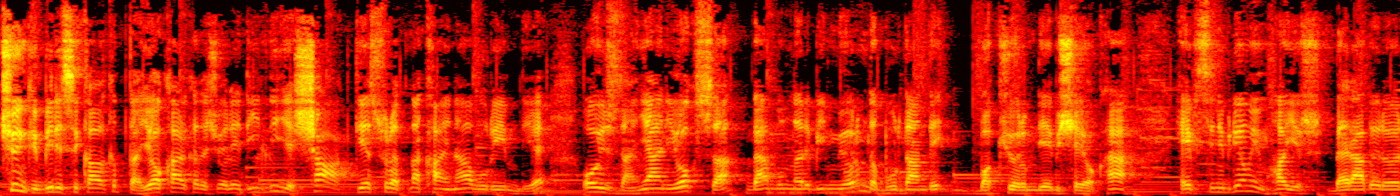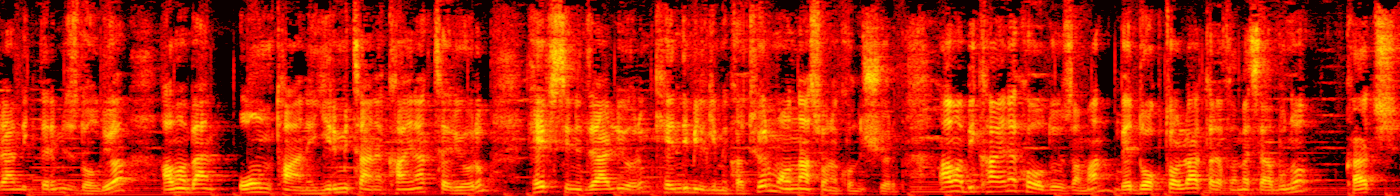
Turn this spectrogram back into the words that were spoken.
Çünkü birisi kalkıp da yok arkadaş öyle değil diye şak diye suratına kaynağı vurayım diye. O yüzden yani yoksa ben bunları bilmiyorum da buradan de bakıyorum diye bir şey yok. Ha Hepsini biliyor muyum? Hayır. Beraber öğrendiklerimiz de oluyor. Ama ben 10 tane, 20 tane kaynak tarıyorum. Hepsini derliyorum. Kendi bilgimi katıyorum. Ondan sonra konuşuyorum. Ama bir kaynak olduğu zaman ve doktorlar tarafından mesela bunu kaç?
